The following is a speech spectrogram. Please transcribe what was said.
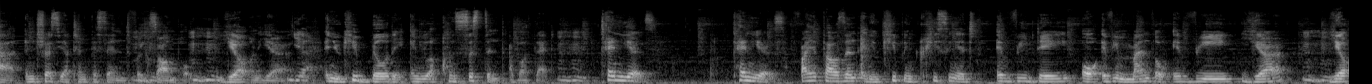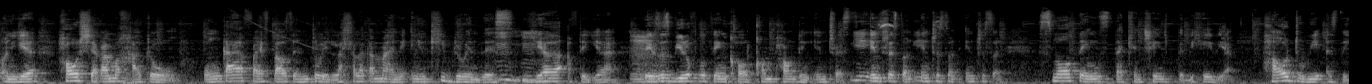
uh, interest you 10%, for example, year on year. Mm-hmm. Yeah. And you keep building and you are consistent about that. Mm-hmm. 10 years. 10 years, 5,000, and you keep increasing it every day or every month or every year, Mm-hmm. year on year. How shara mokgatlong, o nka 5,000 to lahlela ka mane, and you keep doing this Mm-hmm. year after year. There's this beautiful thing called compounding interest. Yes, Interest on yes. interest on interest on small things that can change the behavior. How do we as the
